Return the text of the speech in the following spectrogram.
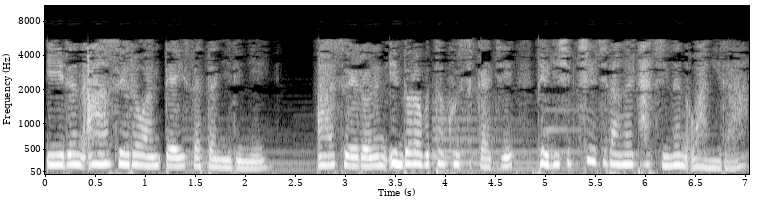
이 일은 아하수에로 왕 때에 있었던 일이니 아하수에로는 인도로부터 구스까지 127지방을 다스리는 왕이라.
